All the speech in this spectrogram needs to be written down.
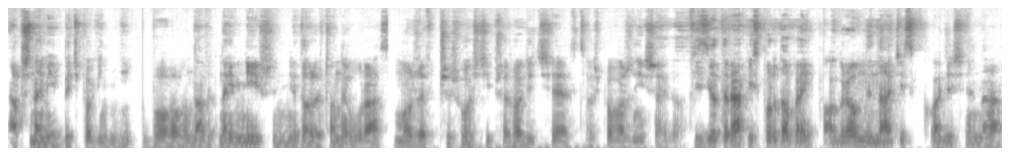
a przynajmniej być powinni, bo nawet najmniejszy niedoleczony uraz może w przyszłości przerodzić się w coś poważniejszego. W fizjoterapii sportowej ogromny nacisk kładzie się na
